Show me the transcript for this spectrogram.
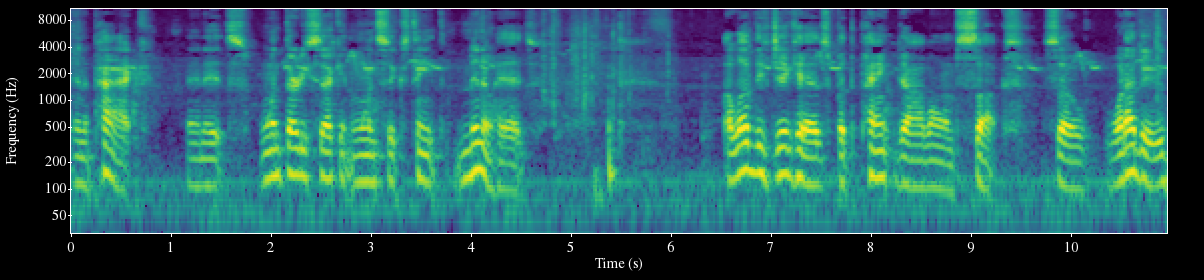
in a pack and it's 132nd and 116th minnow heads. I love these jig heads, but the paint job on them sucks. So what I do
